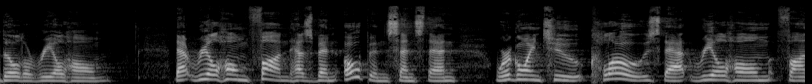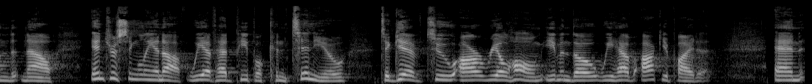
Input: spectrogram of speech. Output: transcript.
build a real home. That Real Home Fund has been open since then. We're going to close that Real Home Fund now. Interestingly enough, we have had people continue to give to our real home, even though we have occupied it. And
